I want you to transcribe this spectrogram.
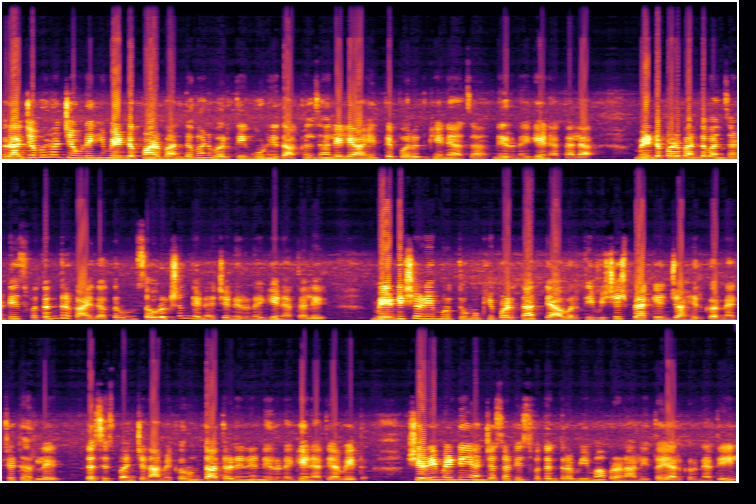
राज्यभरात जेवढेही मेंढपाळ बांधवांवरती गुन्हे दाखल झालेले आहेत ते परत घेण्याचा निर्णय घेण्यात आला. मेंढपाळ बांधवांसाठी स्वतंत्र कायदा करून संरक्षण देण्याचे निर्णय घेण्यात आले. मेंढी शेळी मृत्युमुखी पडतात त्यावरती विशेष पॅकेज जाहीर करण्याचे ठरले. तसेच पंचनामे करून तातडीने निर्णय घेण्यात यावेत. शेळी मेंढी यांच्यासाठी स्वतंत्र विमा प्रणाली तयार करण्यात येईल.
